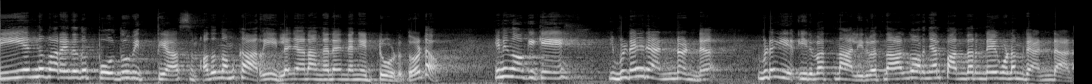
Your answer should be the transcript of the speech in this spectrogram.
D എന്ന് പറയുന്നത് പൊതുവ്യത്യാസം. അത് നമുക്ക് അറിയില്ല. ഞാൻ അങ്ങനെ തന്നെ അങ്ങ് ഇട്ട് കൊടുത്തു കേട്ടോ. ഇനി നോക്കിക്കേ. ഇവിടെ രണ്ടുണ്ട്. ഇവിടെ ഇരുപത്തിനാല്. ഇരുപത്തിനാല് എന്ന് പറഞ്ഞാൽ പന്ത്രണ്ടേ ഗുണം രണ്ടാണ്.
